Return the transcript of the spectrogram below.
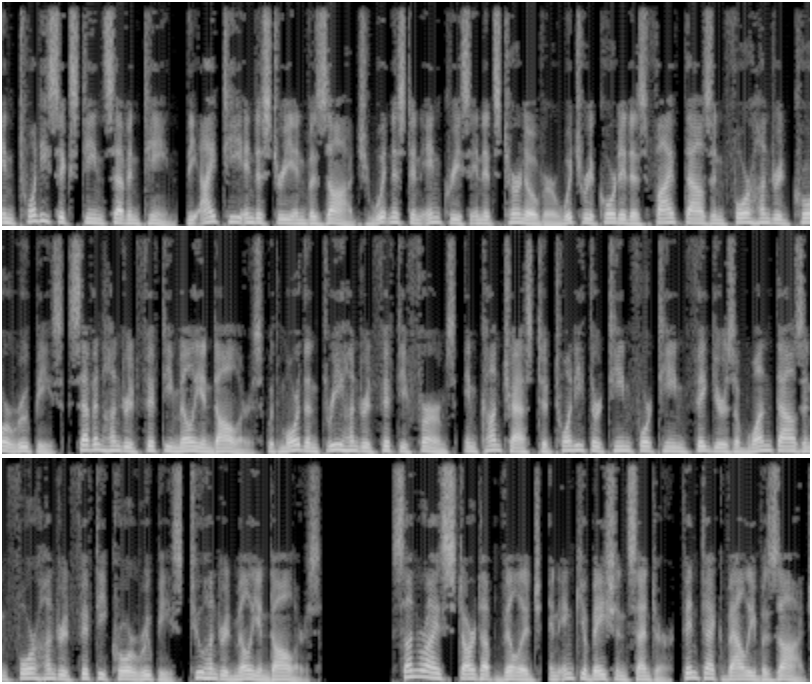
In 2016–17, the IT industry in Vizag witnessed an increase in its turnover which recorded as 5,400 crore rupees $750 million with more than 350 firms, in contrast to 2013–14 figures of 1,450 crore rupees $200 million. Sunrise Startup Village, an incubation center, FinTech Valley Vizag,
